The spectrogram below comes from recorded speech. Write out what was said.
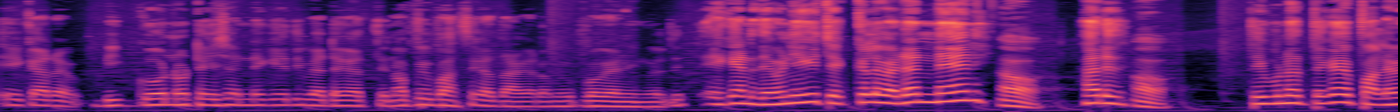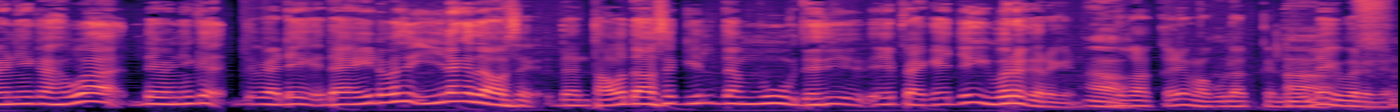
ඒකර බිගෝ නොටේෂන් එකෙති වැඩගත් අපි පස කතා කරම ප්‍රගනිග එකන දෙවනික චෙක්කල වැඩන්නෑ හරි තිබුණත් එකයි පලවනික හවා දෙවනික වැඩ දැයිටවස ඊළඟ දවස. දැන් තව දවසකිල් දැම දෙස ඒ පැකේජ ඉවර කරගෙන. මොක්කර මගුලක් කල ඉවර කර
